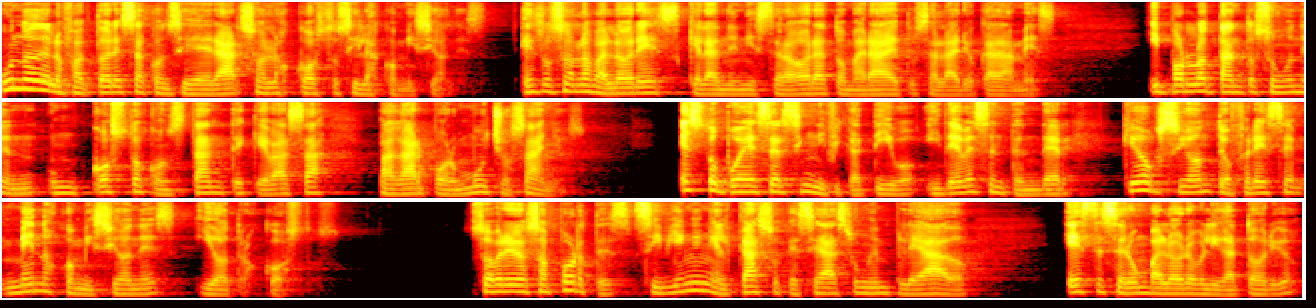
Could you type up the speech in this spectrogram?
Uno de los factores a considerar son los costos y las comisiones. Estos son los valores que la administradora tomará de tu salario cada mes y por lo tanto son un, costo constante que vas a pagar por muchos años. Esto puede ser significativo y debes entender qué opción te ofrece menos comisiones y otros costos. Sobre los aportes, si bien en el caso que seas un empleado, este será un valor obligatorio,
